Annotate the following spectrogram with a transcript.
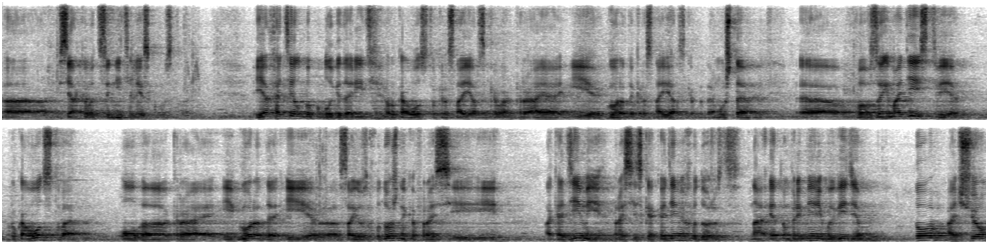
э, всякого ценителя искусства. Я хотел бы поблагодарить руководство Красноярского края и города Красноярска, потому что э, во взаимодействии руководства о, э, края и города и э, Союза художников России и Академии, Российской Академии художеств, на этом примере мы видим то, о чем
